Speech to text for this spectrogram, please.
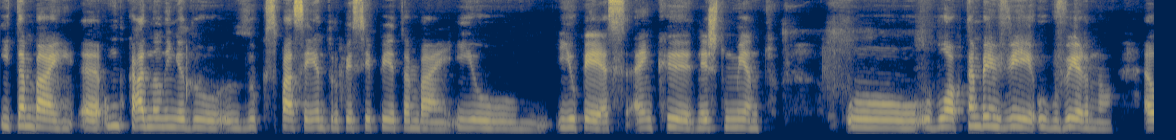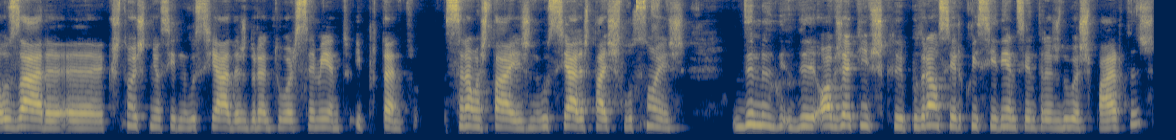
E também uh, um bocado na linha do, do que se passa entre o PCP também e o, e o PS, em que neste momento o, o Bloco também vê o governo a usar uh, questões que tinham sido negociadas durante o orçamento e, portanto, serão as tais, negociar as tais soluções de, de objetivos que poderão ser coincidentes entre as duas partes,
